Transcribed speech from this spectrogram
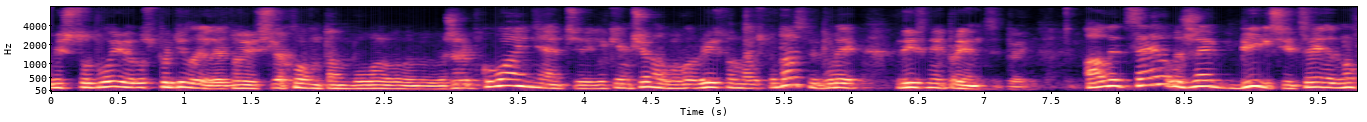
між собою розподілили. Тобто шляхом там було жеребкування, чи яким чином в різному господарстві були різні принципи. Але це вже більше, це ну,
